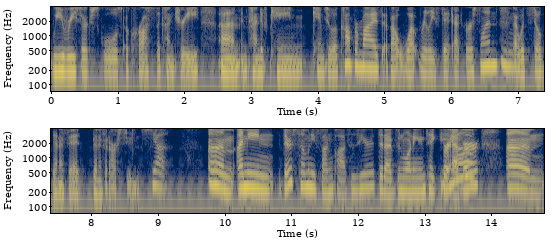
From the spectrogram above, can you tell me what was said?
we researched schools across the country um, and kind of came came to a compromise about what really fit at Ursuline mm-hmm. that would still benefit benefit our students. Yeah. Um, I mean, there's so many fun classes here that I've been wanting to take forever. Yeah. Um,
